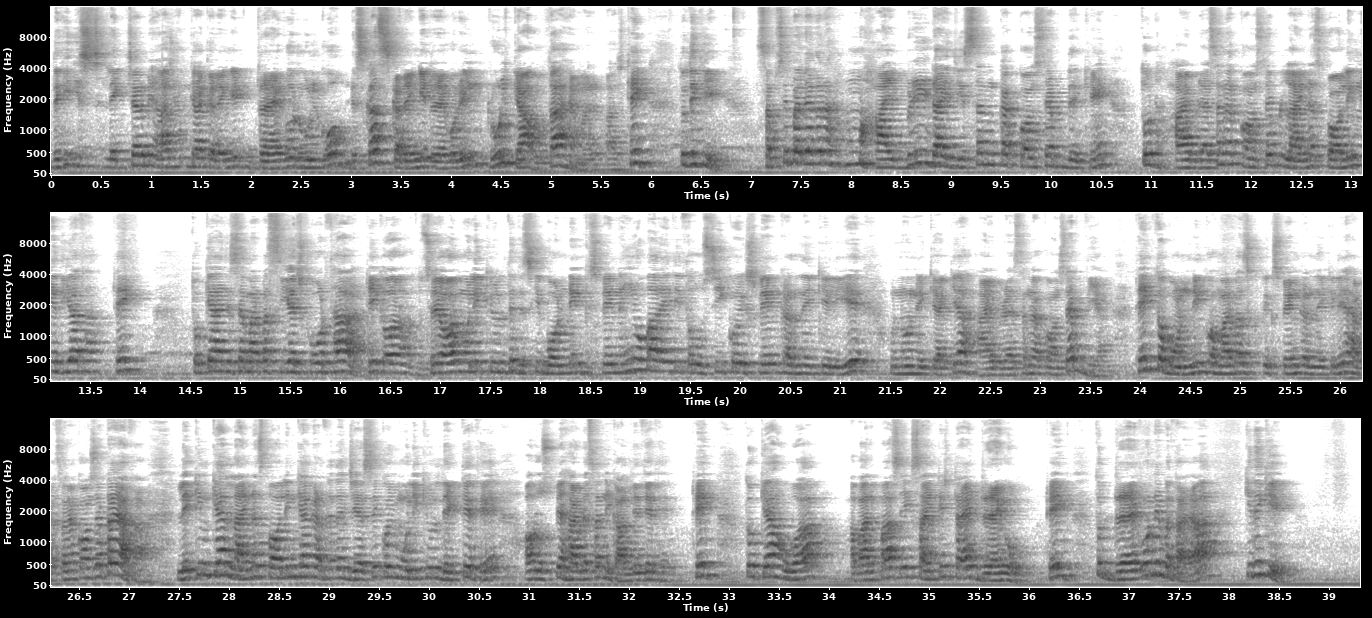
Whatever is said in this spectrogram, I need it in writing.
देखिए, इस लेक्चर में आज हम क्या करेंगे? ड्रैगो रूल को डिस्कस करेंगे। ड्रैगो रूल क्या होता है हमारे पास, ठीक? तो देखिए, सबसे पहले अगर हम हाइब्रिडाइजेशन का कॉन्सेप्ट देखें तो हाइब्रिडाइजेशन का कॉन्सेप्ट लाइनस पॉलिंग ने दिया था, ठीक? तो क्या है, जैसे हमारे पास सी एच फोर था, ठीक? और दूसरे और मोलिक्यूल थे जिसकी बॉन्डिंग एक्सप्लेन नहीं हो पा रही थी तो उसी को एक्सप्लेन करने के लिए उन्होंने क्या किया? हाइब्रिडेशन का कॉन्सेप्ट दिया। ठीक तो बॉन्डिंग को हमारे पास एक्सप्लेन करने के लिए हाइब्रिडेशन का कॉन्सेप्ट आया था। लेकिन क्या लाइनस पॉलिंग क्या करते थे? जैसे कोई मोलिक्यूल देखते थे और उस पर हाइब्रिडेशन निकाल देते थे, ठीक? तो क्या हुआ? हमारे पास एक साइंटिस्ट आया ड्रैगो ठीक? तो ड्रैगो ने बताया कि देखिए,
